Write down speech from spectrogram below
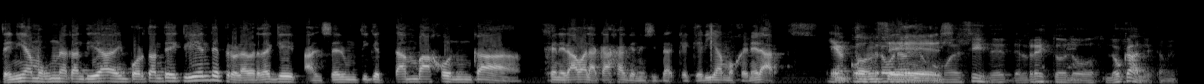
teníamos una cantidad importante de clientes, pero la verdad que al ser un ticket tan bajo nunca generaba la caja que necesita, que queríamos generar. Entonces, como decís, del resto de los locales también.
